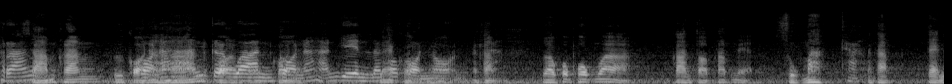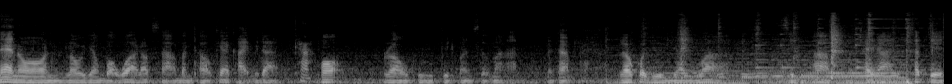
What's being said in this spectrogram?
ครั้ง สามครั้งคือก่อนอาหารกลางวันก่อนอาหารเย็นแล้วก็ก่อนนอนนะครับ เราก็พบว่าการตอบรับเนี่ยสูงมากค่ะนะครับแต่แน่นอนเรายังบอกว่ารักษาบรรเทาแก้ไขไม่ได้ค่ะเพราะเราคือผลิตภัณฑ์เสริมอาหารนะครับค่ะแล้วก็ยืนยันว่าสิทธิภาพมันใช้ได้ชัดเจน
